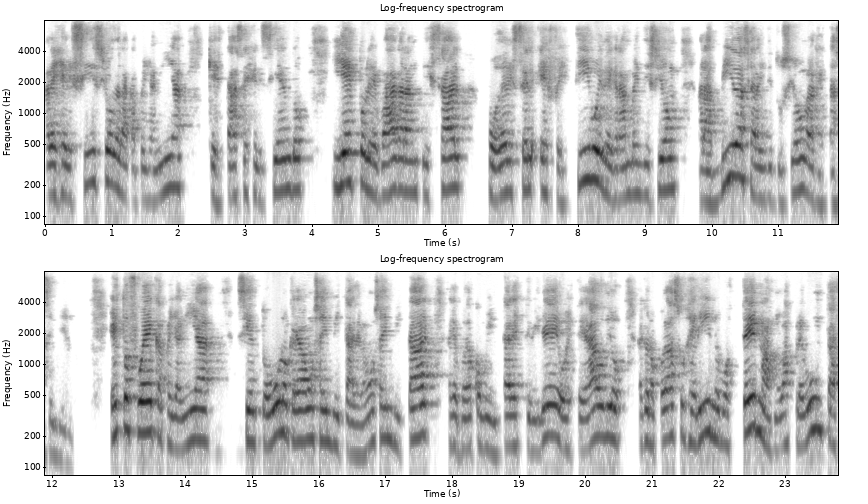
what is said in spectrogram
al ejercicio de la capellanía que estás ejerciendo y esto le va a garantizar poder ser efectivo y de gran bendición a las vidas y a la institución a la que estás sirviendo. Esto fue Capellanía 101 que le vamos a invitar. Le vamos a invitar a que pueda comentar este video, este audio, a que nos pueda sugerir nuevos temas, nuevas preguntas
